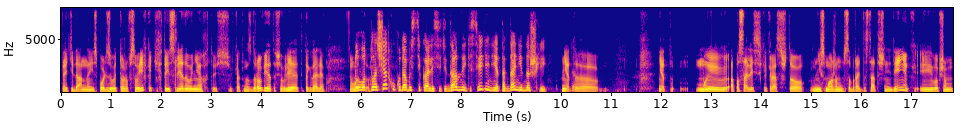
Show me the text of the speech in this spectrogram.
эти данные использовать тоже в своих каких-то исследованиях, то есть как на здоровье это все влияет и так далее. Но вот площадку, куда бы стекались эти данные, эти сведения, тогда не нашли. Нет, э, нет, мы опасались как раз, что не сможем собрать достаточно денег, и, в общем,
